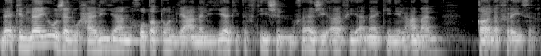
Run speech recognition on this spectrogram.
لكن لا يوجد حاليا خطط لعمليات تفتيش مفاجئة في أماكن العمل، قال فريزر.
